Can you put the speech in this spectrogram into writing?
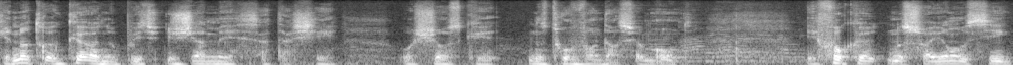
que notre cœur ne puisse jamais s'attacher aux choses que nous trouvons dans ce monde. Il faut que nous soyons aussi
